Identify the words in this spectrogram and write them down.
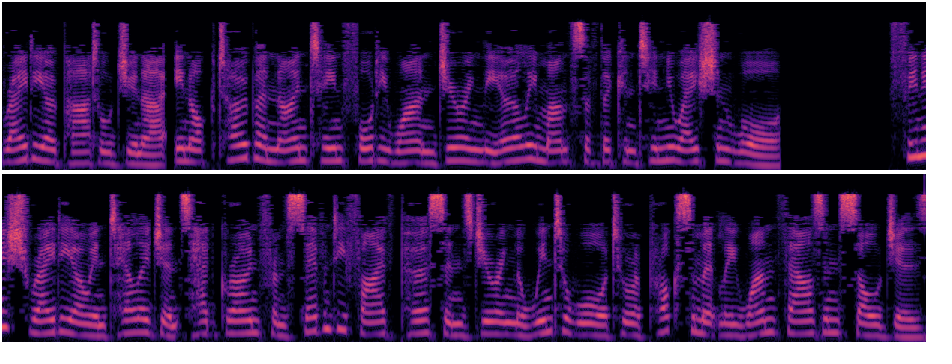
in October 1941 during the early months of the Continuation War. Finnish radio intelligence had grown from 75 persons during the Winter War to approximately 1,000 soldiers.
